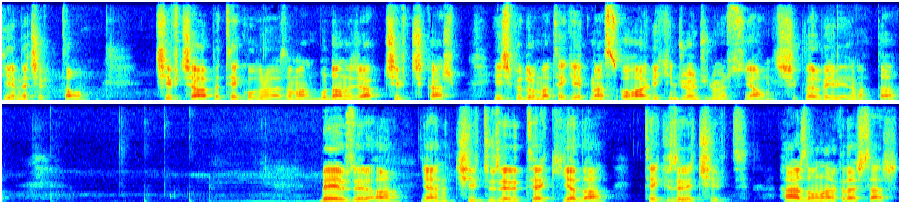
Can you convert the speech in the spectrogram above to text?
diğerinde çift. Tamam. Çift çarpı tek olur her zaman. Buradan da cevap çift çıkar. Hiçbir durumda tek etmez. O halde ikinci öncülümüz yanlış. Şıkları da eleyelim hatta. B üzeri A. Yani çift üzeri tek ya da tek üzeri çift. Her zaman arkadaşlar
